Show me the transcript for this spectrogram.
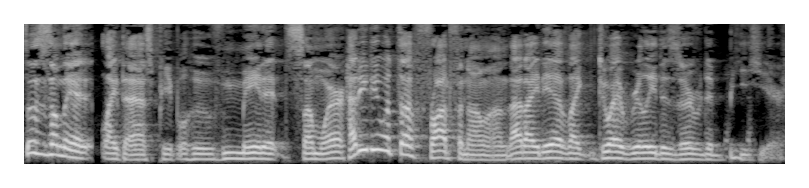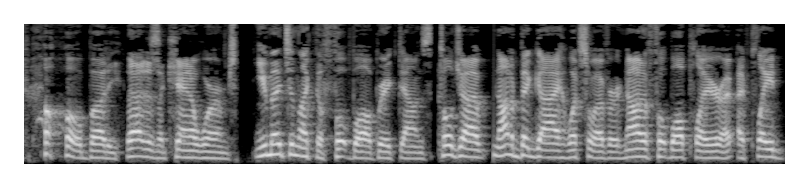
So this is something I like to ask people who've made it somewhere. How do you deal with the fraud phenomenon? That idea of like, do I really deserve to be here? Oh, buddy, that is a can of worms. You mentioned like the football breakdowns. I told you I'm not a big guy whatsoever, not a football player. I, I played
